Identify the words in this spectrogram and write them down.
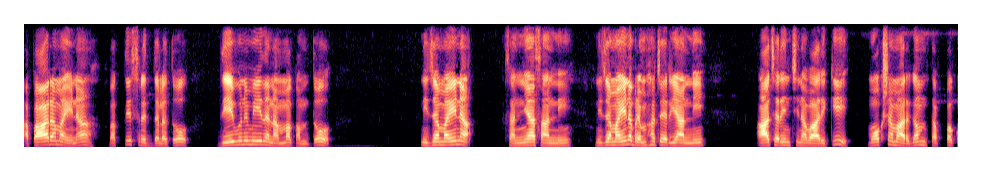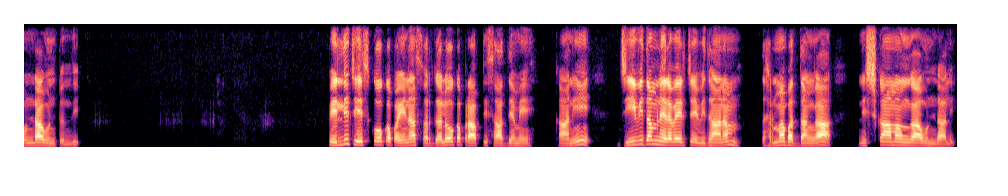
అపారమైన భక్తి శ్రద్ధలతో దేవుని మీద నమ్మకంతో నిజమైన సన్యాసాన్ని నిజమైన బ్రహ్మచర్యాన్ని ఆచరించిన వారికి మోక్ష మార్గం తప్పకుండా ఉంటుంది. పెళ్ళి చేసుకోకపోయినా స్వర్గలోక ప్రాప్తి సాధ్యమే. కానీ జీవితం నెరవేర్చే విధానం ధర్మబద్ధంగా నిష్కామంగా ఉండాలి.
